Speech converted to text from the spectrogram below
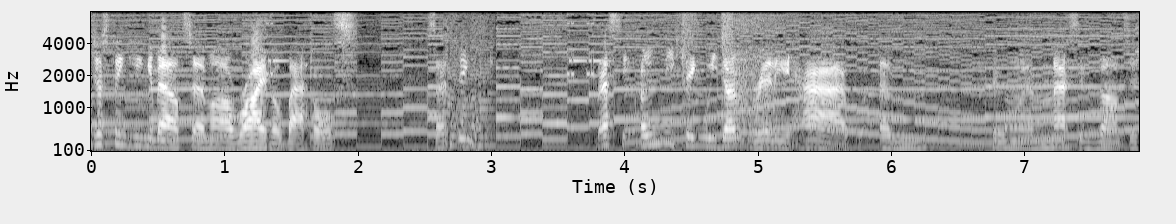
just thinking about um, our rival battles. So I think that's the only thing we don't really have um, a massive advantage.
